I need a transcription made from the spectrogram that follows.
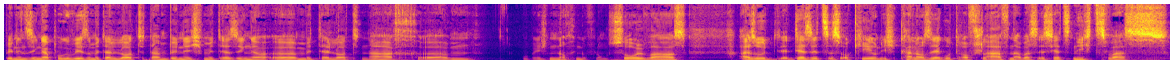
bin in Singapur gewesen mit der Lot, dann bin ich mit der, Singa, äh, mit der Lot nach, ähm, wo bin ich noch hingeflogen? Seoul war es. Also der Sitz ist okay und ich kann auch sehr gut drauf schlafen, aber es ist jetzt nichts, was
